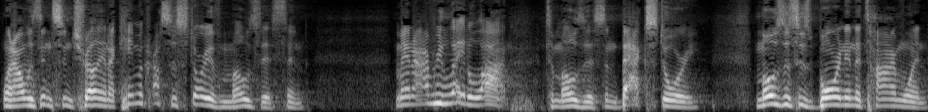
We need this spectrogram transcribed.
when I was in Centralia and I came across the story of Moses and man, I relate a lot to Moses and backstory. Moses is born in a time when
